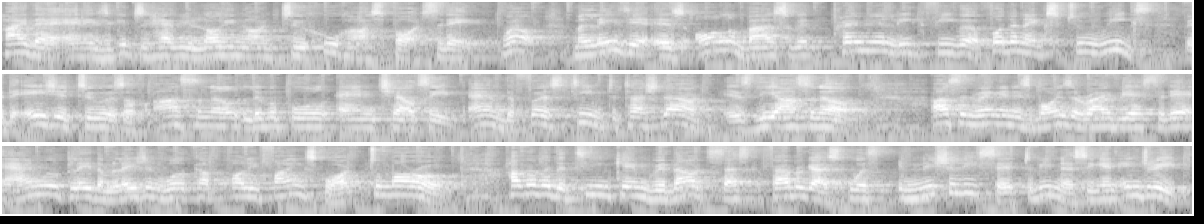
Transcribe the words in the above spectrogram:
Hi there, and it's good to have you logging on to Hoohaa Sports today. Well, Malaysia is all abuzz with Premier League fever for the next two weeks with the Asia tours of Arsenal, Liverpool, and Chelsea. And the first team to touch down is the Arsenal. Arsene Wenger and his boys arrived yesterday and will play the Malaysian World Cup qualifying squad tomorrow. However, the team came without Cesc Fabregas, who was initially said to be nursing an injury.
